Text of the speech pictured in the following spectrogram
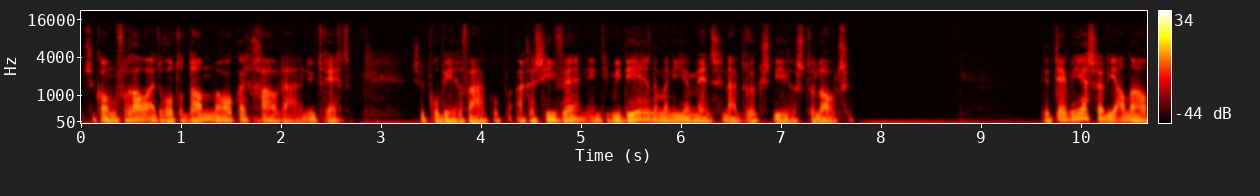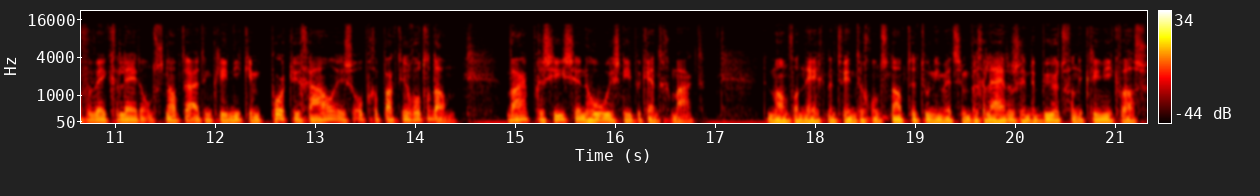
Ze komen vooral uit Rotterdam, maar ook uit Gouda en Utrecht. Ze proberen vaak op agressieve en intimiderende manier mensen naar drugsdealers te loodsen. De tbs'er die anderhalve week geleden ontsnapte uit een kliniek in Portugal is opgepakt in Rotterdam. Waar precies en hoe is niet bekendgemaakt. De man van 29 ontsnapte toen hij met zijn begeleiders in de buurt van de kliniek was.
